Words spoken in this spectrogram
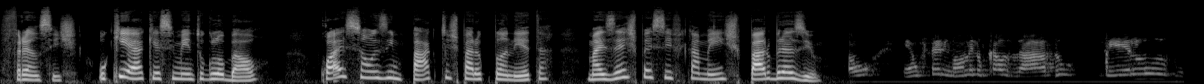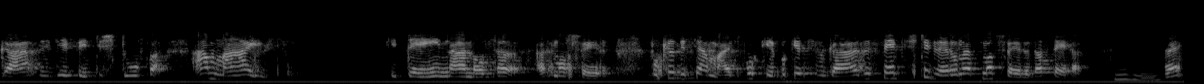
Francis, o que é aquecimento global? Quais são os impactos para o planeta, mais especificamente para o Brasil? efeito estufa a mais que tem na nossa atmosfera. Por que eu disse a mais? Por quê? Porque esses gases sempre estiveram na atmosfera da Terra. Uhum. Né?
